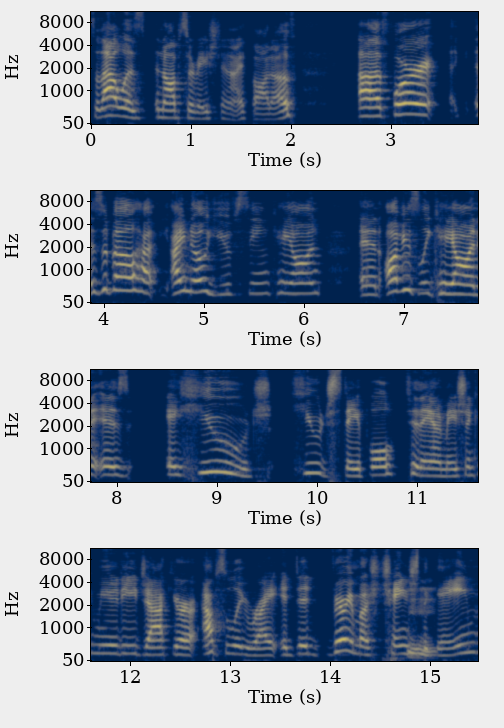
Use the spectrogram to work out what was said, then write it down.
So that was an observation I thought of. Uh, for Isabel, I know you've seen K-On! and obviously K-On! is a huge, huge staple to the animation community. Jack, you're absolutely right. It did very much change the Mhm. game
